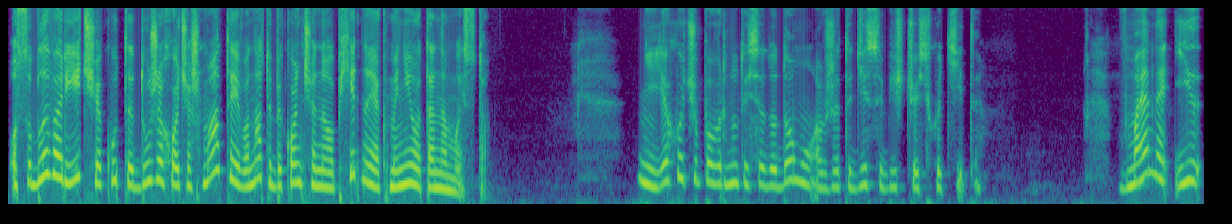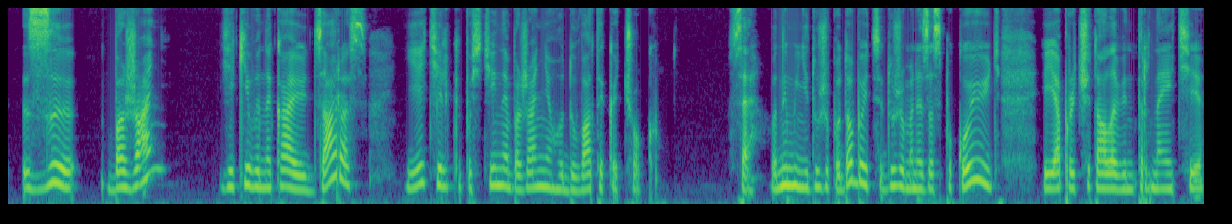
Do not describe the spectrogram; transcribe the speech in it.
особлива річ, яку ти дуже хочеш мати, і вона тобі конче необхідна, як мені оте намисто. Ні, я хочу повернутися додому, а вже тоді собі щось хотіти. В мене і з бажань, які виникають зараз, є тільки постійне бажання годувати качок. Все, вони мені дуже подобаються, дуже мене заспокоюють. І я прочитала в інтернеті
